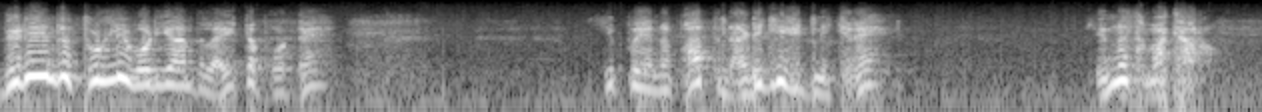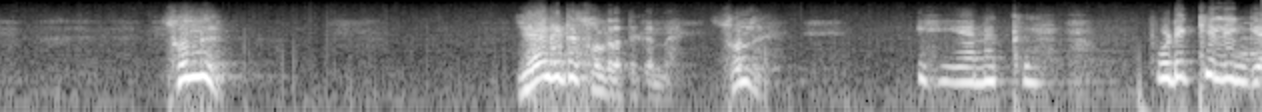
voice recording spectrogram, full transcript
திடீர்னு துள்ளி ஓடியாந்து லைட்ட போட்டேன் இப்ப என்ன பார்த்து நடுங்கிக்கிட்டு நிக்கிறேன் என்ன சமாச்சாரம்? சொல்லு. என்கிட்ட சொல்றதுக்கு என்ன? சொல்லு. எனக்கு பிடிக்கலீங்க.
